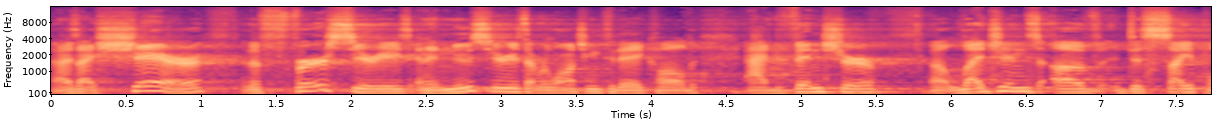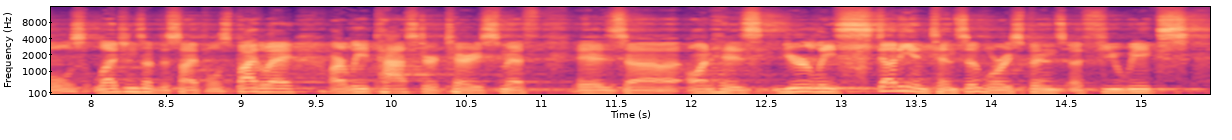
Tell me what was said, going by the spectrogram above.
as I share the first series and a new series that we're launching today called Adventure uh, Legends of Disciples. Legends of Disciples. By the way, our lead pastor, Terry Smith, is uh, on his yearly study intensive where he spends a few weeks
